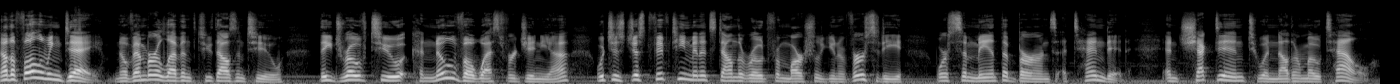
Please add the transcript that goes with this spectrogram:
Now, the following day, November 11th, 2002, they drove to Kenova, West Virginia, which is just 15 minutes down the road from Marshall University, where Samantha Burns attended, and checked in to another motel.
